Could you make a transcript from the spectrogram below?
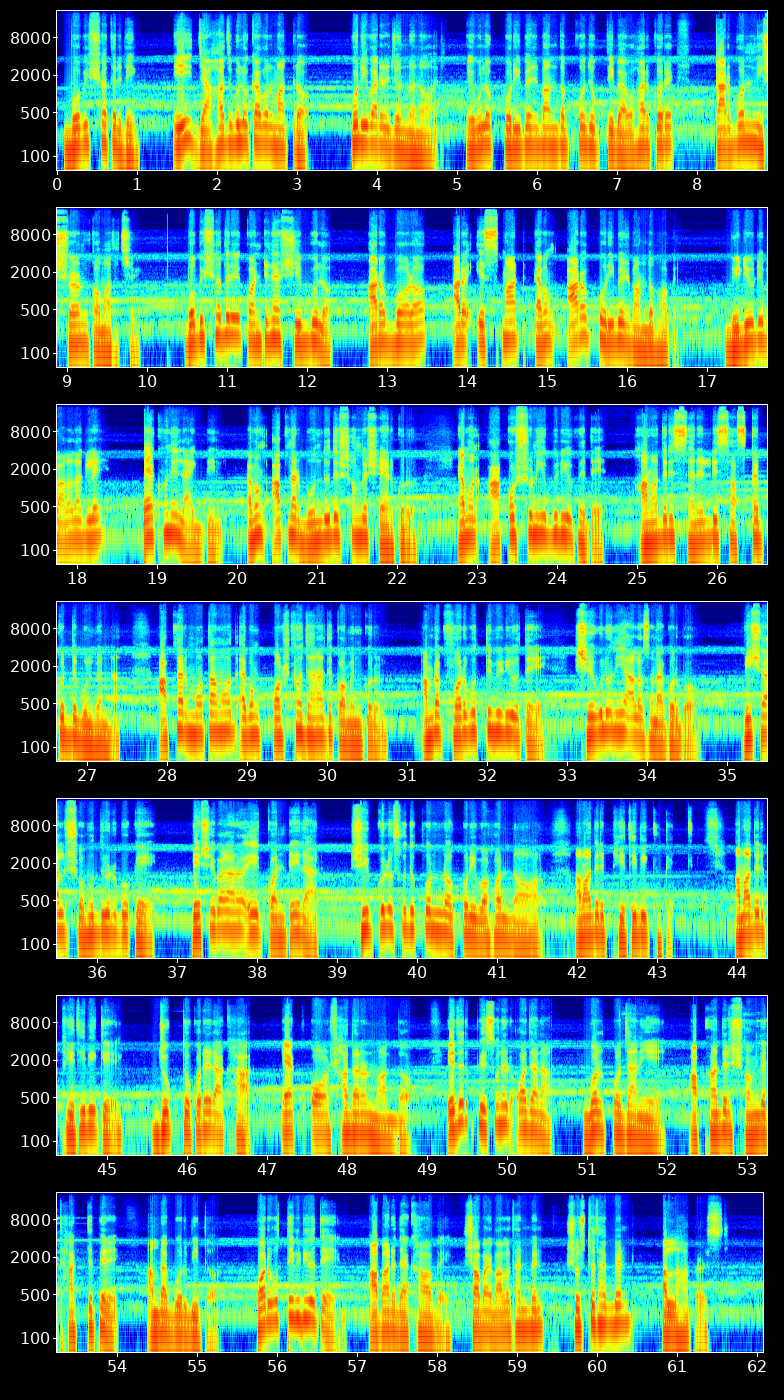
ভবিষ্যতের দিক। এই জাহাজগুলো কেবলমাত্র পরিবারের জন্য নয়, এগুলো পরিবেশ বান্ধব প্রযুক্তি ব্যবহার করে কার্বন নিঃসরণ কমাচ্ছে। ভবিষ্যতের এই কন্টেনার শিপগুলো আরও বড় আরও স্মার্ট এবং আরও পরিবেশ বান্ধব হবে। ভিডিওটি ভালো লাগলে এখনই লাইক দিন এবং আপনার বন্ধুদের সঙ্গে শেয়ার করুন। এমন আকর্ষণীয় ভিডিও পেতে আমাদের চ্যানেলটি সাবস্ক্রাইব করতে ভুলবেন না। আপনার মতামত এবং প্রশ্ন জানাতে কমেন্ট করুন। আমরা পরবর্তী ভিডিওতে সেগুলো নিয়ে আলোচনা করব। বিশাল সমুদ্রের বুকে বেশি বেড়ানো এই কন্টেইনার শিপগুলো শুধু পণ্য পরিবহন নয়, আমাদের পৃথিবীকে আমাদের পৃথিবীকে যুক্ত করে রাখা এক অসাধারণ মাধ্যম। এদের পেছনের অজানা গল্প জানিয়ে আপনাদের সঙ্গে থাকতে পেরে আমরা গর্বিত। পরবর্তী ভিডিওতে আবার দেখা হবে। সবাই ভালো থাকবেন, সুস্থ থাকবেন। আল্লাহ হাফেজ।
